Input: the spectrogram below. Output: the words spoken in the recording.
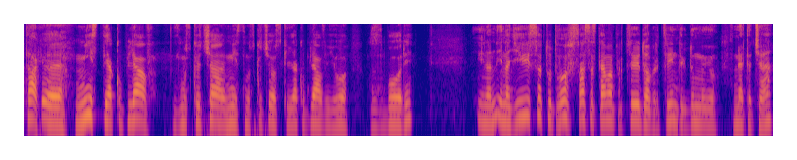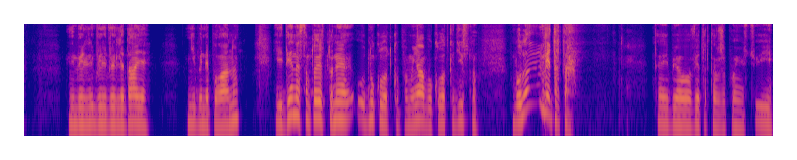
Так, е, міст я купляв з москвича, міст москвичовський, я купляв його в зборі. І, і надіюся, тут вся система працює добре. Цвинтик, думаю, не тече. Він ви- ви- виглядає ніби непогано. Єдине, з тамтої сторони одну колодку поміняв, бо колодка дійсно була витерта. Та б його витерта вже повністю. І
